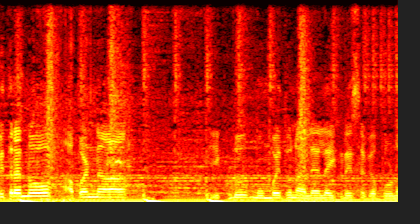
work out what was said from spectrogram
मित्रांनो आपण इकडून मुंबईतून आल्याला इकडे सगळं पूर्ण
